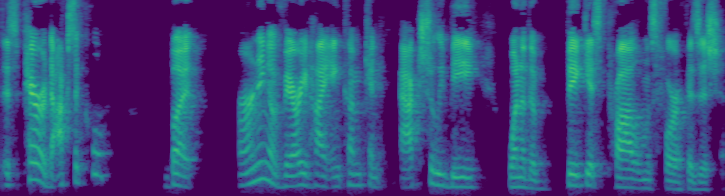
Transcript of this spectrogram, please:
it's paradoxical, but earning a very high income can actually be one of the biggest problems for a physician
